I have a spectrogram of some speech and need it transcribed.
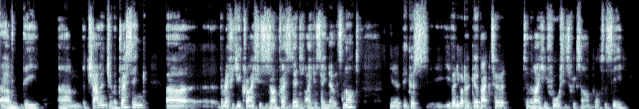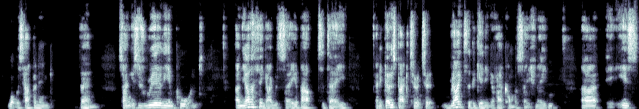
um, the um, the challenge of addressing uh, the refugee crisis is unprecedented. I can say no, it's not. You know, because you've only got to go back to to the 1940s, for example, to see what was happening then. So I think this is really important. And the other thing I would say about today, and it goes back to, to right to the beginning of our conversation, Aidan, uh, is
